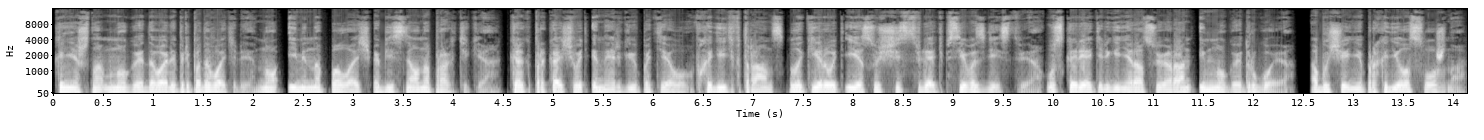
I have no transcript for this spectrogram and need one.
Конечно, многое давали преподаватели, но именно палач объяснял на практике, как прокачивать энергию по телу, входить в транс, блокировать и осуществлять все воздействия, ускорять регенерацию ран и многое другое. Обучение проходило сложно.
